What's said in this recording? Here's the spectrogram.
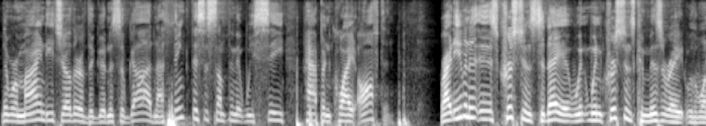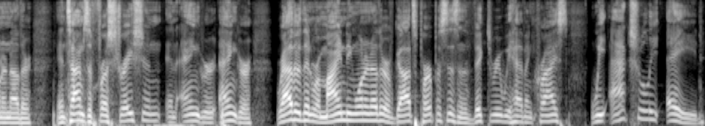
than remind each other of the goodness of God. And I think this is something that we see happen quite often. Right? Even as Christians today, when, when Christians commiserate with one another in times of frustration and anger, anger, rather than reminding one another of God's purposes and the victory we have in Christ, we actually aid,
